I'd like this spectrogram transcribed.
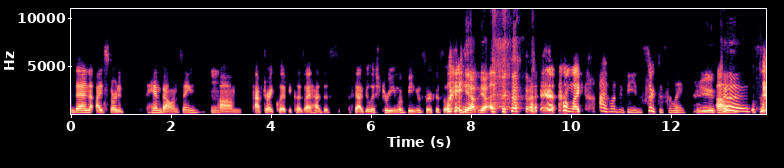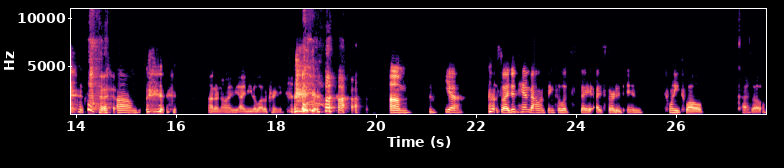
Then I started hand balancing Mm. um, after I quit because I had this fabulous dream of being in Cirque du Soleil. Yep, yeah. I'm like, I want to be in Cirque du Soleil. you Um, could. um, I don't know. I mean, I need a lot of training. um, yeah. So I did hand balancing. So let's say I started in 2012. okay. So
